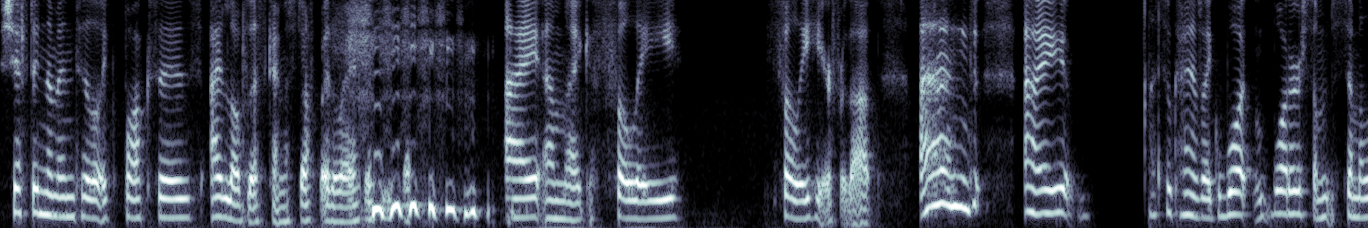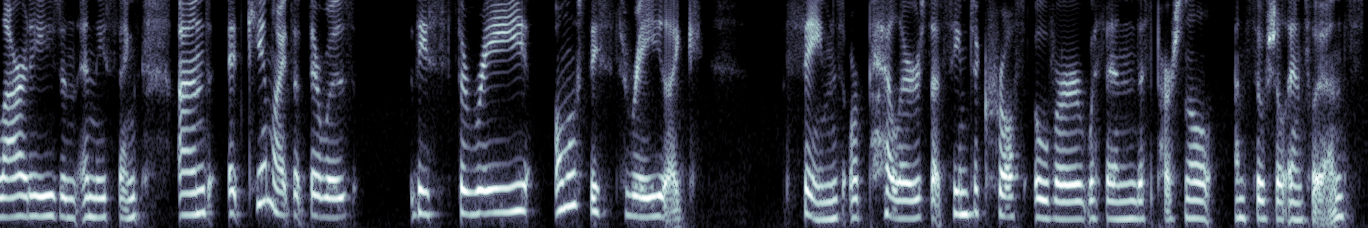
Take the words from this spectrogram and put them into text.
shifting them into like boxes. I love this kind of stuff, by the way. This is I am like fully, fully here for that. And I so kind of like what what are some similarities in, in these things? And it came out that there was these three, almost these three like themes or pillars that seem to cross over within this personal and social influence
